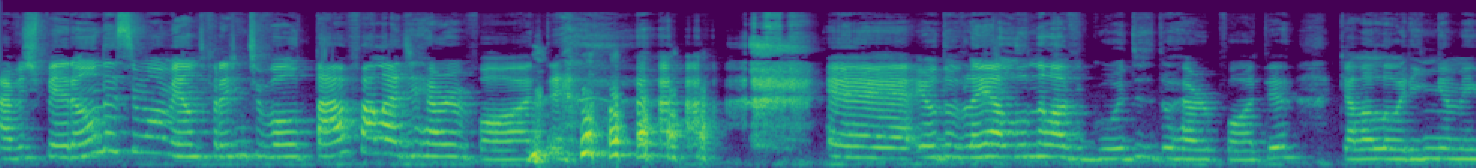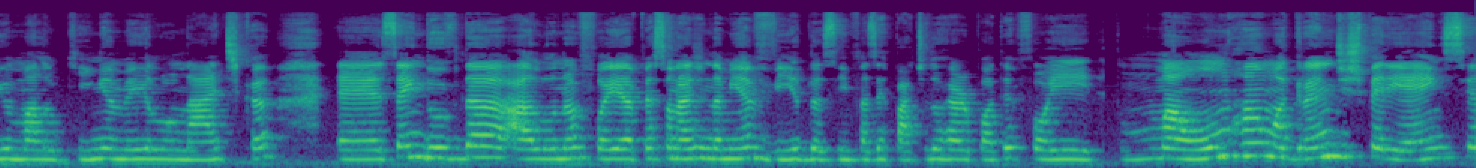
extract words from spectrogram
Tava esperando esse momento pra gente voltar a falar de Harry Potter. é, eu dublei a Luna Lovegood do Harry Potter, aquela lourinha meio maluquinha, meio lunática. É, sem dúvida, a Luna foi a personagem da minha vida, assim, fazer parte do Harry Potter foi uma honra, uma grande experiência.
